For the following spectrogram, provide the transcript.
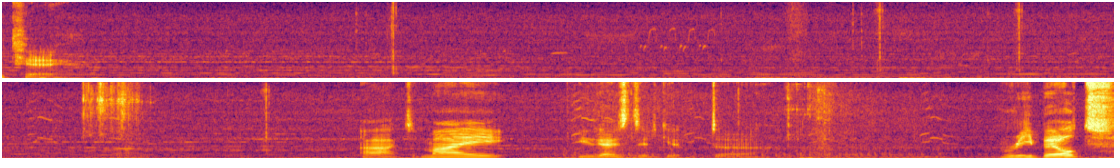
Okay. Ah, did my... You guys did get uh, rebuilt.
